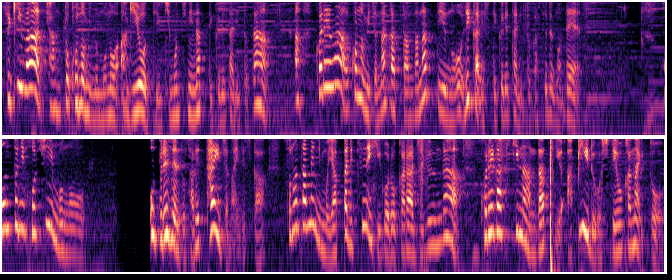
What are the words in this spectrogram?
次はちゃんと好みのものをあげようっていう気持ちになってくれたりとかあこれは好みじゃなかったんだなっていうのを理解してくれたりとかするので本当に欲しいものをプレゼントされたいじゃないですか。そのためにもやっぱり常日頃から自分がこれが好きなんだっていうアピールをしておかないと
